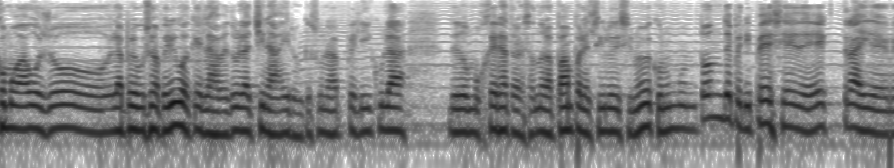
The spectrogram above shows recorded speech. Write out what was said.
¿Cómo hago yo la próxima película? Que es Las aventuras de la China Iron, que es una película de dos mujeres atravesando la pampa en el siglo XIX con un montón de peripecias y de extras y de...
